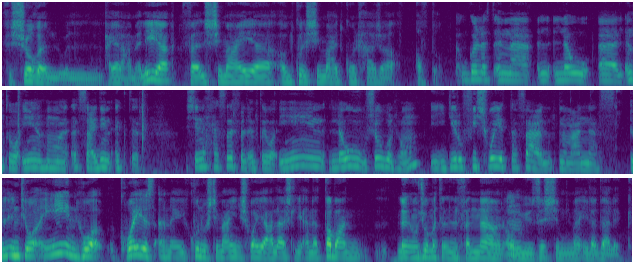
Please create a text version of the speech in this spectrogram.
في الشغل والحياة العملية فالاجتماعية أو تكون اجتماعي تكون حاجة أفضل. قلت إن لو آه، الانطوائيين هم سعيدين أكثر شنو حيصير في الانطوائيين لو شغلهم يديروا فيه شوية تفاعل مع الناس؟ الانطوائيين هو كويس أن يكونوا اجتماعيين شوية علاش؟ لأن طبعا لو نجو مثلا الفنان أو مم. الميوزيشن ما إلى ذلك.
